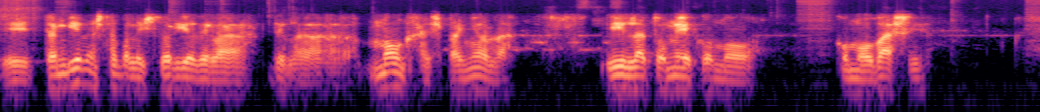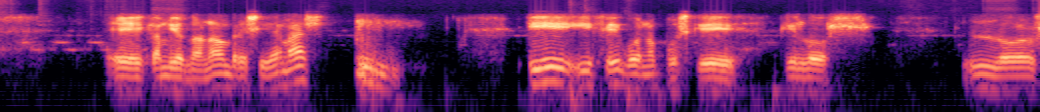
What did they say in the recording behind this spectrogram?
Eh, también estaba la historia de la, monja española y la tomé como base, cambiando nombres y demás. y hice, bueno, pues que, que los, los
